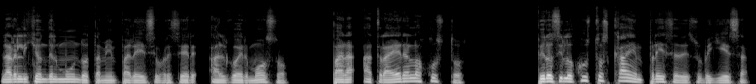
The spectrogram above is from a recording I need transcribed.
la religión del mundo también parece ofrecer algo hermoso para atraer a los justos. Pero si los justos caen presa de su belleza,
